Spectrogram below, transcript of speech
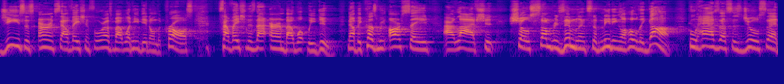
Jesus earned salvation for us by what he did on the cross. Salvation is not earned by what we do. Now, because we are saved, our lives should show some resemblance of meeting a holy God who has us, as Jules said,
